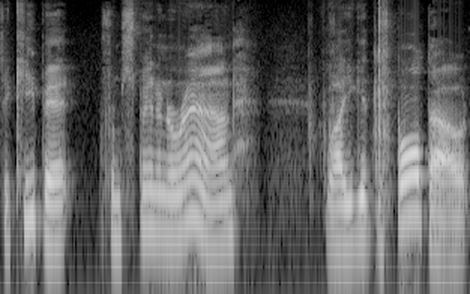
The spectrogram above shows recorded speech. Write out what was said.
to keep it from spinning around while you get this bolt out.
